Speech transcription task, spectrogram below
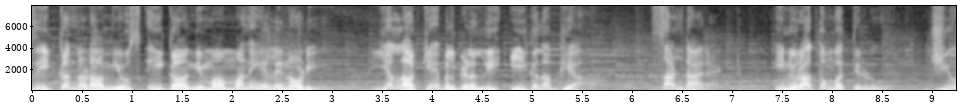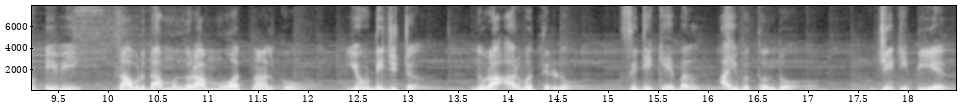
ಜಿ ಕನ್ನಡ ನ್ಯೂಸ್ ಈಗ ನಿಮ್ಮ ಮನೆಯಲ್ಲೇ ನೋಡಿ. ಎಲ್ಲ ಕೇಬಲ್ಗಳಲ್ಲಿ ಈಗ ಲಭ್ಯ. ಸನ್ ಡೈರೆಕ್ಟ್ ಇನ್ನೂರ ತೊಂಬತ್ತೆರಡು, ಜಿಯೋ ಟಿವಿ ಸಾವಿರದ ಮುನ್ನೂರ ಮೂವತ್ನಾಲ್ಕು ಯು ಡಿಜಿಟಲ್ ನೂರ ಅರವತ್ತೆರಡು, ಸಿಟಿ ಕೇಬಲ್ ಐವತ್ತೊಂದು, ಜಿ ಟಿ ಪಿ ಎಲ್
